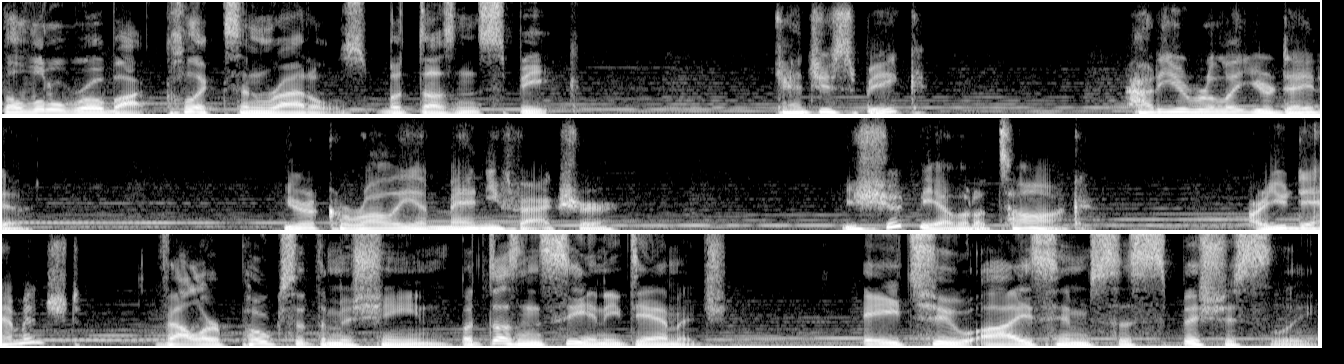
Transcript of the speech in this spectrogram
The little robot clicks and rattles, but doesn't speak. Can't you speak? How do you relate your data? You're a Corellian manufacturer. You should be able to talk. Are you damaged? Valor pokes at the machine, but doesn't see any damage. A2 eyes him suspiciously.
